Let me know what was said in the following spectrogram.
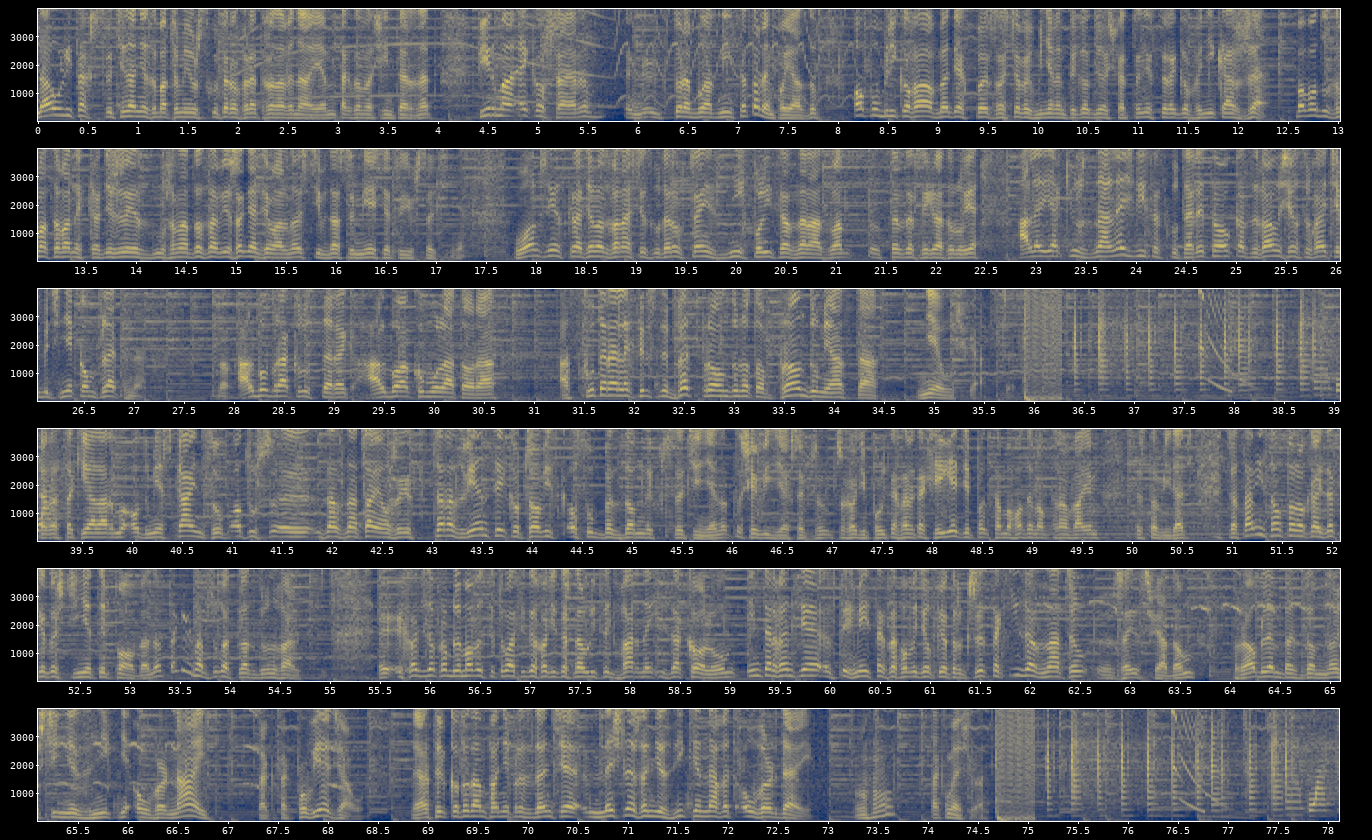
Na ulicach Szczecina nie zobaczymy już skuterów retro na wynajem, tak donosi internet. Firma EcoShare, która była administratorem pojazdów, opublikowała w mediach społecznościowych w minionym tygodniu oświadczenie, z którego wynika, że z powodu zmasowanych kradzieży jest zmuszona do zawieszenia działalności w naszym mieście, czyli w Szczecinie. Łącznie skradziono 12 skuterów, część z nich policja znalazła, serdecznie gratuluję, ale jak już znaleźli te skutery, to okazywały się, słuchajcie, być niekompletne. No, albo brak lusterek, albo akumulatora, a skuter elektryczny bez prądu, no to prądu miasta nie uświadczy. Teraz taki alarm od mieszkańców. Otóż yy, zaznaczają, że jest coraz więcej koczowisk osób bezdomnych w Szczecinie. No to się widzi, jak się prze- przechodzi po ulicach, nawet jak się jedzie samochodem albo tramwajem, też to widać. Czasami są to lokalizacje dość nietypowe, no tak jak na przykład Plac Grunwaldzki. Yy, Choć do problemowych sytuacji dochodzi też na ulicy Gwarnej i Zakolu. Interwencję w tych miejscach zapowiedział Piotr Krzystek i zaznaczył, że jest świadom, problem bezdomności nie zniknie overnight. Tak, tak powiedział. No ja tylko dodam, panie prezydencie, myślę, że nie zniknie nawet over day. Mhm, tak myślę.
